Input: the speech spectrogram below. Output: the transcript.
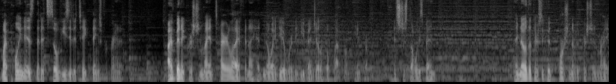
My point is that it's so easy to take things for granted. I've been a Christian my entire life and I had no idea where the evangelical platform came from. It's just always been. I know that there's a good portion of the Christian right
